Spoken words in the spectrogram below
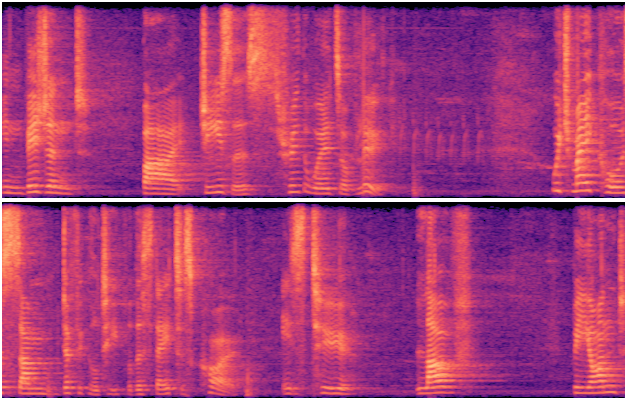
envisioned by Jesus through the words of Luke, which may cause some difficulty for the status quo, is to love beyond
